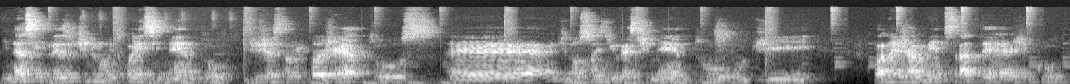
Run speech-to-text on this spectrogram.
E nessa empresa eu tive muito conhecimento de gestão de projetos, é, de noções de investimento, de planejamento estratégico.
